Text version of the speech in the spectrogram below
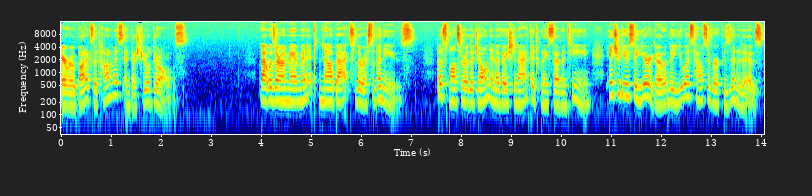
Airobotics Autonomous Industrial Drones. That was our Unmanned Minute. Now back to the rest of the news the sponsor of the Drone Innovation Act of 2017, introduced a year ago in the U.S. House of Representatives,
